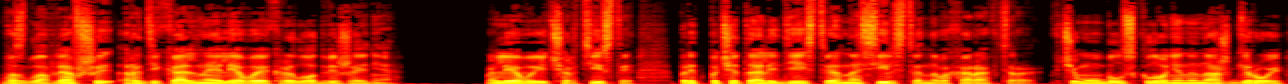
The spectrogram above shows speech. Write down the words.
возглавлявший радикальное левое крыло движения. Левые чертисты предпочитали действия насильственного характера, к чему был склонен и наш герой,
